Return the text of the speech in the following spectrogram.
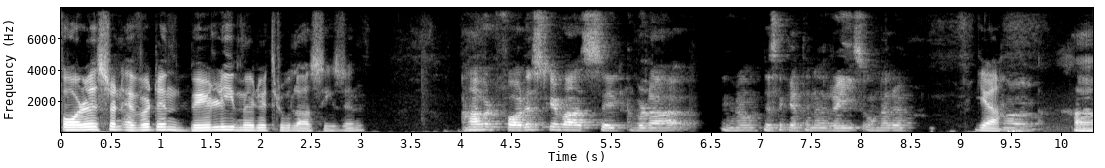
Forest, and Everton barely made it through last season. ہاں بٹ فارسٹ کے بعد سے ایک بڑا یو نو جیسے کہتے ہیں نا رئیس اونر ہے Yeah, اور ہاں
